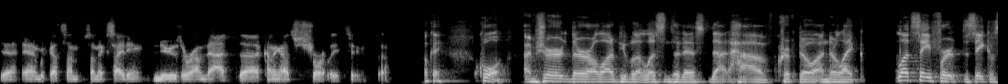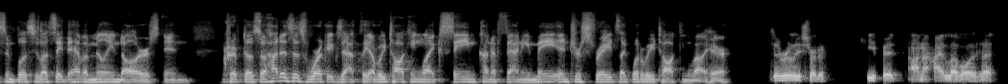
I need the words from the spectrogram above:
yeah, and we've got some, some exciting news around that uh, coming out shortly too. So. Okay, cool. I'm sure there are a lot of people that listen to this that have crypto and they're like, let's say for the sake of simplicity, let's say they have a million dollars in crypto. So how does this work exactly? Are we talking like same kind of Fannie Mae interest rates? Like what are we talking about here? To really sort of keep it on a high level is that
